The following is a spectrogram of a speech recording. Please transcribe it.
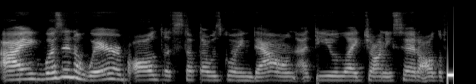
i wasn't aware of all the stuff that was going down at du like johnny said all the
